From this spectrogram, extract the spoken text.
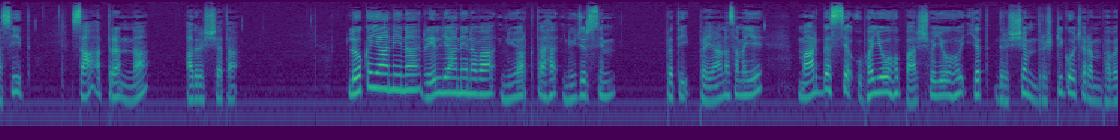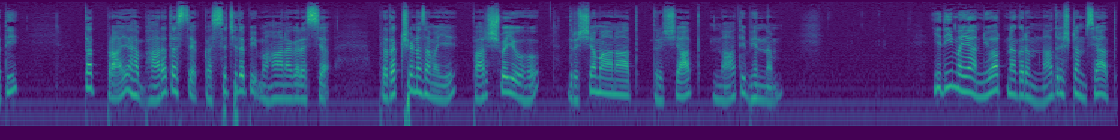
आसीत् सा अत्र न अदृश्यत लोकयानेन रेल्यानेन वा न्यूयार्क्तः न्यूजर्सिं प्रति प्रयाणसमये मार्गस्य उभयोः पार्श्वयोः यत् दृश्यं दृष्टिगोचरं भवति तत् प्रायः भारतस्य कस्यचिदपि महानगरस्य प्रदक्षिणसमये पार्श्वयोः दृश्यमानात् दृश्यात् नातिभिन्नम्। यदि मया न्यूयार्क् नगरं न दृष्टं स्यात्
